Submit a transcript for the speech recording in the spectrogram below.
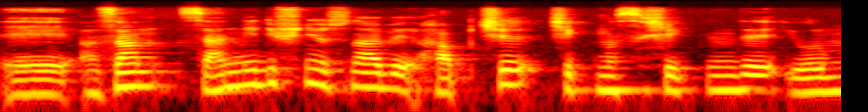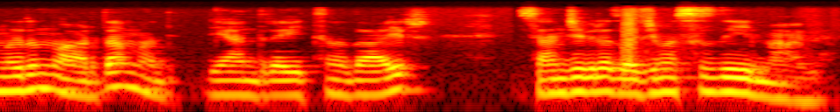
Ee, Hasan sen ne düşünüyorsun abi? Hapçı çıkması şeklinde yorumların vardı ama DeAndre Ayton'a dair. Sence biraz acımasız değil mi abi?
